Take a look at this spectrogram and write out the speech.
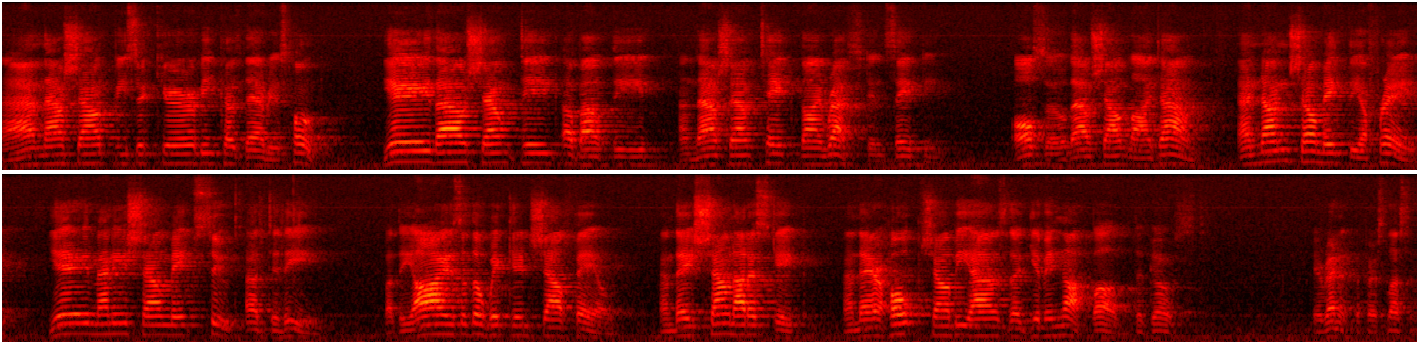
And thou shalt be secure because there is hope. Yea, thou shalt dig about thee, and thou shalt take thy rest in safety. Also thou shalt lie down, and none shall make thee afraid. Yea, many shall make suit unto thee. But the eyes of the wicked shall fail, and they shall not escape, and their hope shall be as the giving up of the ghost. Here endeth the first lesson.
